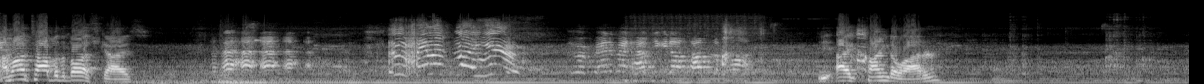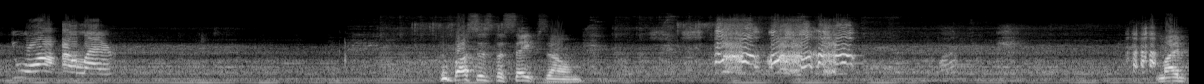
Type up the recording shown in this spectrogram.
I'm on top of the bus, guys. Payment's not here! You were Panda Man, how'd you get on top of the? Y- I climbed a ladder. You are on a ladder. The bus is the safe zone. My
